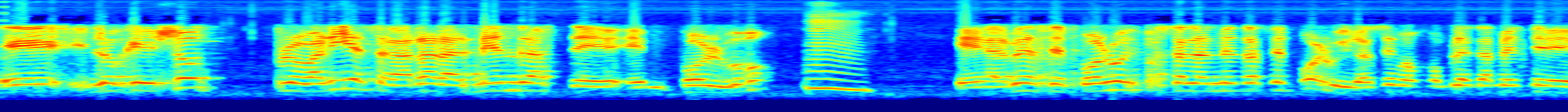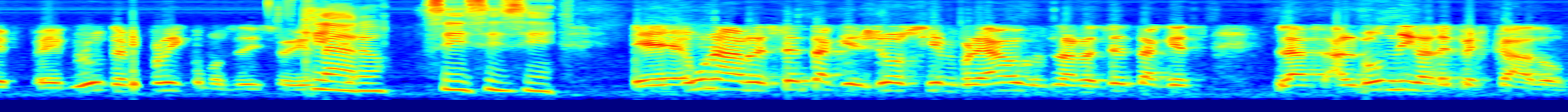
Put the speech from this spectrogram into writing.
Eh, lo que yo probaría es agarrar almendras de, en polvo, mm. eh, almendras en polvo y pasar las almendras en polvo y lo hacemos completamente eh, gluten free, como se dice hoy Claro, sí, sí, sí. Eh, una receta que yo siempre hago es una receta que es las albóndigas de pescado.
